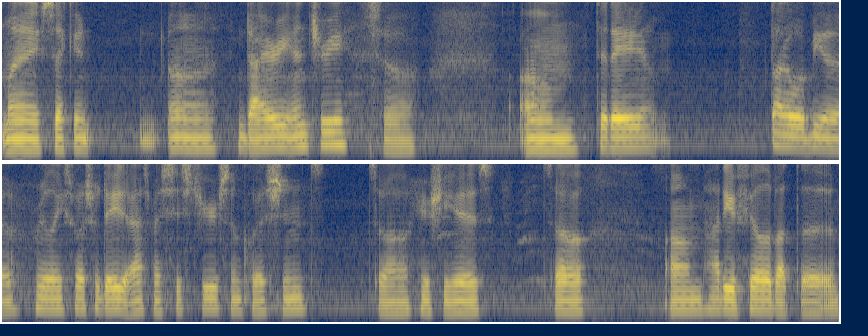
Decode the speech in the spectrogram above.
my second uh, diary entry. So, um, today I thought it would be a really special day to ask my sister some questions. So here she is. So, um, how do you feel about the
